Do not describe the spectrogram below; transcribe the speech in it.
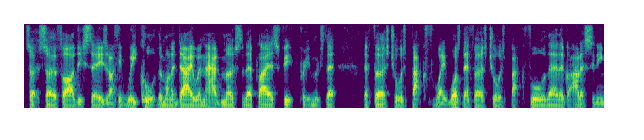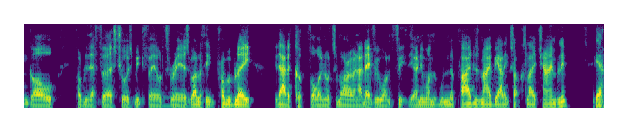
so so far this season. I think we caught them on a day when they had most of their players fit, pretty much their their first choice back. Wait, was their first choice back four there? They've got Alisson in goal, probably their first choice midfield three as well. I think probably if they had a cup final tomorrow and had everyone fit, the only one that wouldn't have played was maybe Alex Oxlade Chamberlain. Yeah,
